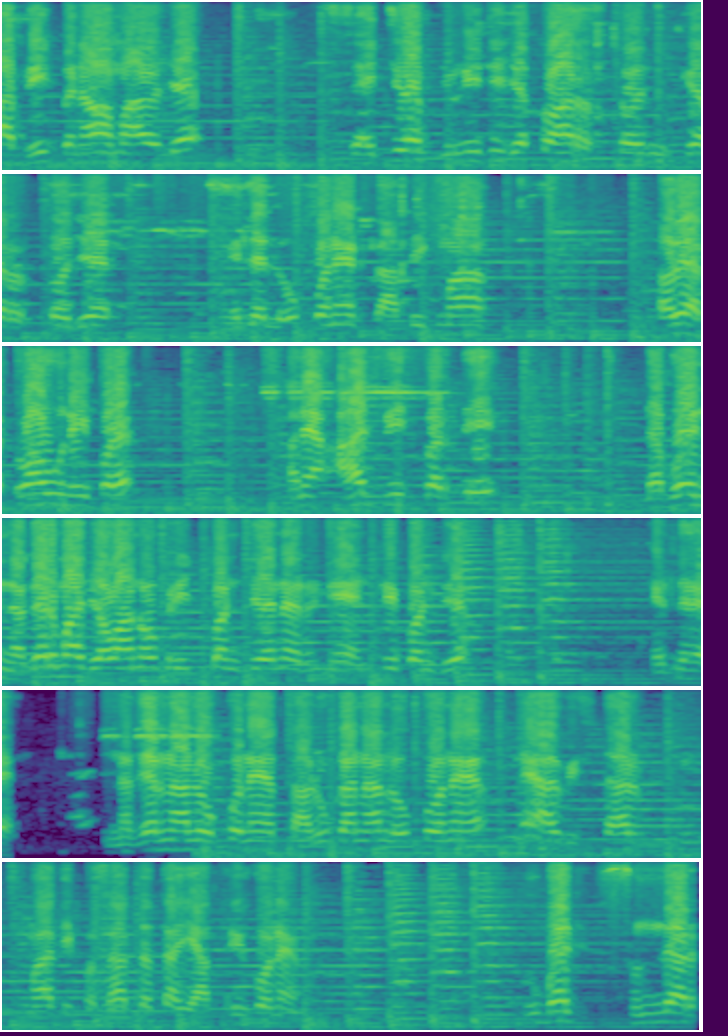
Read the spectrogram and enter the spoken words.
આ બ્રિજ બનાવવામાં આવ્યો છે. સ્ટેચ્યુ ઓફ યુનિટી જતો આ રસ્તો મુખ્ય રસ્તો છે. એટલે લોકોને ટ્રાફિકમાં હવે અટવાવું નહીં પડે. અને આ જ બ્રિજ પરથી ડભોઈ નગરમાં જવાનો બ્રિજ પણ છે અને એન્ટ્રી પણ છે. એટલે નગરના લોકોને, તાલુકાના લોકોને અને આ વિસ્તારમાંથી પસાર થતા યાત્રિકોને ખૂબ જ સુંદર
